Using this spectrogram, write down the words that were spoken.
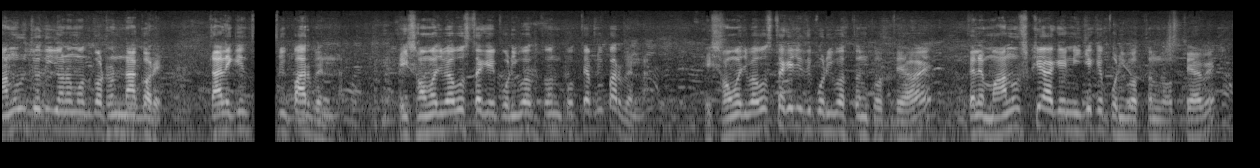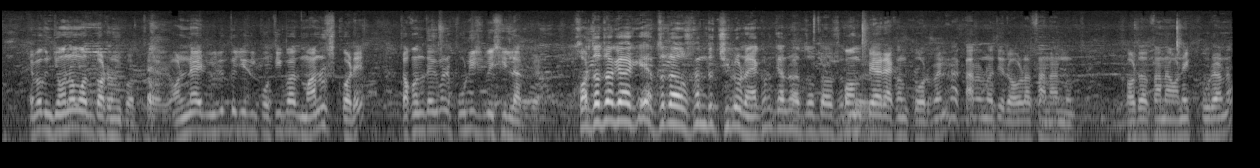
মানুষ যদি জনমত গঠন না করে তাহলে কিন্তু আপনি পারবেন না। এই সমাজ ব্যবস্থাকে পরিবর্তন করতে আপনি পারবেন না। এই সমাজ ব্যবস্থাকে যদি পরিবর্তন করতে হয় তাহলে মানুষকে আগে নিজেকে পরিবর্তন করতে হবে এবং জনমত গঠন করতে হবে। অন্যায়ের বিরুদ্ধে যদি প্রতিবাদ মানুষ করে তখন দেখবেন পুলিশ বেশি লাগবে না। খর্দা তো আগে এতটা অশান্ত ছিল না এখন কেন এতটা কম্পেয়ার এখন করবেন না কারণ হচ্ছে রওড়া থানা নতুন। খড়দা থানা অনেক পুরানো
